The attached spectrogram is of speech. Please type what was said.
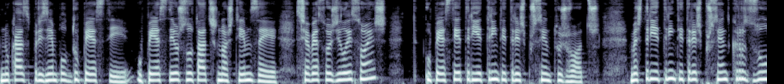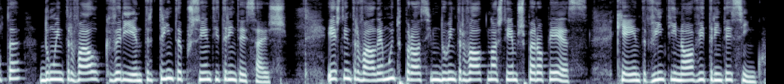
no caso, por exemplo, do PSD, o PSD, os resultados que nós temos é, se houvesse hoje eleições, o PSD teria 33% dos votos, mas teria 33% que resulta de um intervalo que varia entre 30% e 36%. Este intervalo é muito próximo do intervalo que nós temos para o PS, que é entre 29 e 35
